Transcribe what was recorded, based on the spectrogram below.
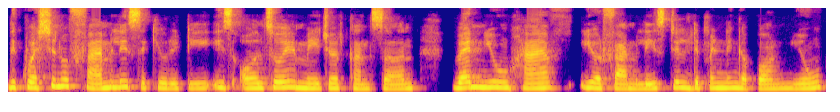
the question of family security is also a major concern when you have your family still depending upon you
